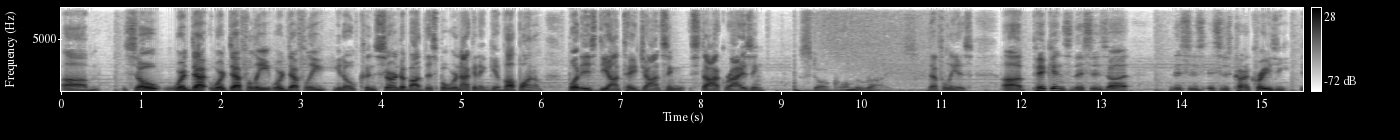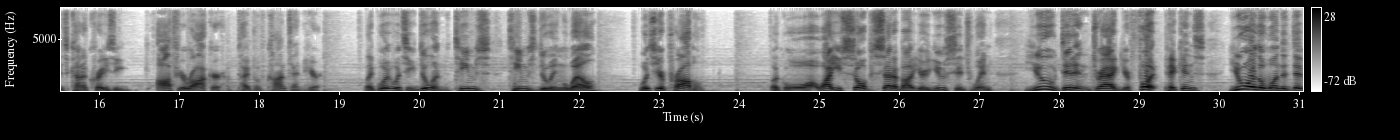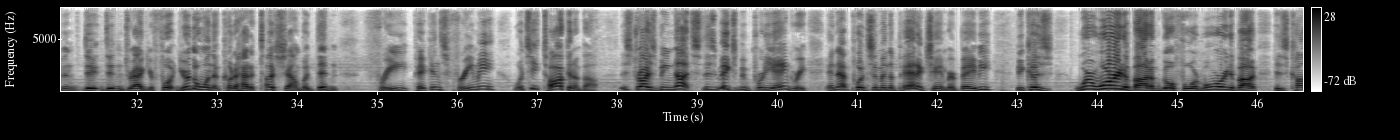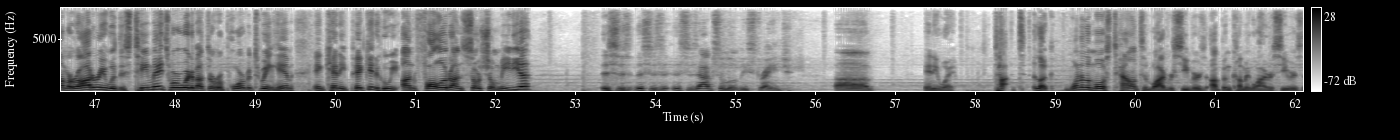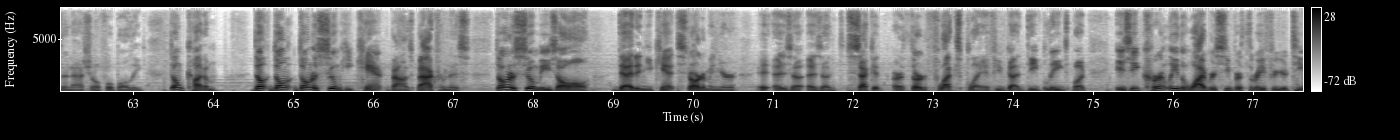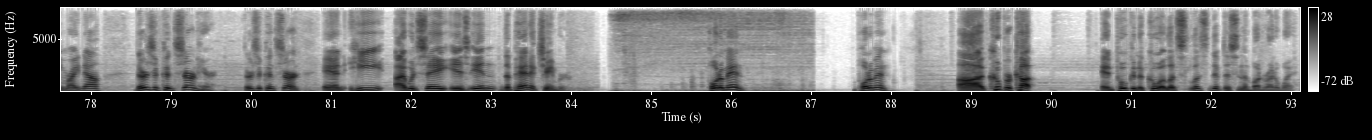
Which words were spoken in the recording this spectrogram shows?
Um, so we're de- we're definitely we're definitely you know concerned about this, but we're not going to give up on him. But is Diontae Johnson stock rising? Stock on the rise. Definitely is. Uh, Pickens, this is uh, this is this is kind of crazy. It's kind of crazy, off your rocker type of content here. Like what, what's he doing? Teams teams doing well. What's your problem? Like wh- why are you so upset about your usage when you didn't drag your foot, Pickens? You are the one that didn't didn't drag your foot. You're the one that could have had a touchdown but didn't. Free Pickens, free me? What's he talking about? This drives me nuts. This makes me pretty angry, and that puts him in the panic chamber, baby, because we're worried about him go forward. We're worried about his camaraderie with his teammates. We're worried about the rapport between him and Kenny Pickett, who he unfollowed on social media. This is this is this is absolutely strange. Uh, anyway, look, one of the most talented wide receivers, up and coming wide receivers in the National Football League. Don't cut him. Don't don't don't assume he can't bounce back from this. Don't assume he's all dead and you can't start him in your as a as a second or third flex play if you've got deep leagues. But is he currently the wide receiver three for your team right now? There's a concern here. There's a concern, and he, I would say, is in the panic chamber. Put him in. Put him in. Uh, Cooper Kupp and Puka Nacua. Let's let's nip this in the bud right away.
